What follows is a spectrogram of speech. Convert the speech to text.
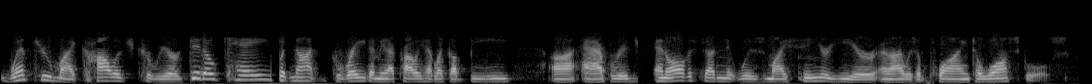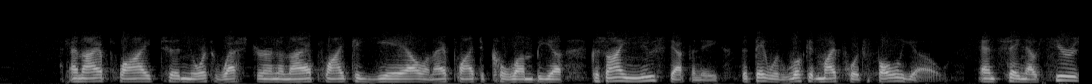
Went through my college career, did okay, but not great. I mean, I probably had like a B uh, average. And all of a sudden, it was my senior year, and I was applying to law schools. And I applied to Northwestern, and I applied to Yale, and I applied to Columbia because I knew Stephanie that they would look at my portfolio and say, now here's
